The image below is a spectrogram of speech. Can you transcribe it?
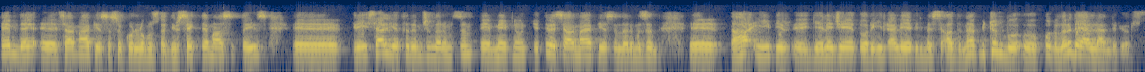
hem de sermaye piyasası kurulumuzda dirsek temasındayız. E, bireysel yatırımcılarımızın memnuniyeti ve sermaye piyasalarımızın daha iyi bir geleceğe doğru ilerleyebilmesi adına bütün bu konuları değerlendiriyoruz.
